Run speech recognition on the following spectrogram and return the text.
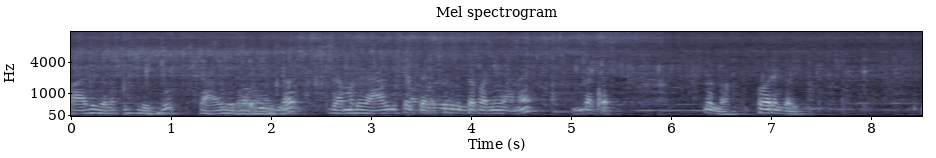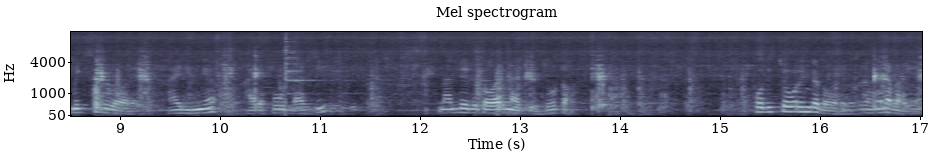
പാൽ തിളപ്പിച്ച് വെച്ചു. ചായ ഇടാനായിട്ട് നമ്മുടെ രാവിലത്തെ തിരക്ക് പിടിച്ച പണിയാണ് ഇതൊക്കെ ഇതുണ്ടോ? തോരൻ കറി. മിക്സഡ് തോരൻ. അരിഞ്ഞ് അരപ്പും ഉണ്ടാക്കി നല്ലൊരു തോരനാക്കി വെച്ചു കേട്ടോ. പൊതിച്ചോറിന്റെ തോരൻ. അങ്ങനെ പറയാം.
